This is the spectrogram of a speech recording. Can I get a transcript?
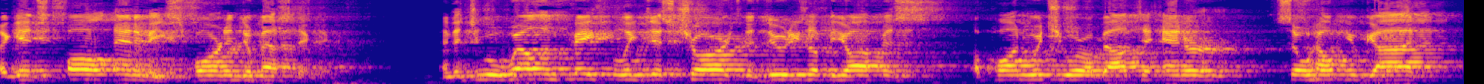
against all enemies, foreign and domestic, and that you will well and faithfully discharge the duties of the office upon which you are about to enter, so help you God.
